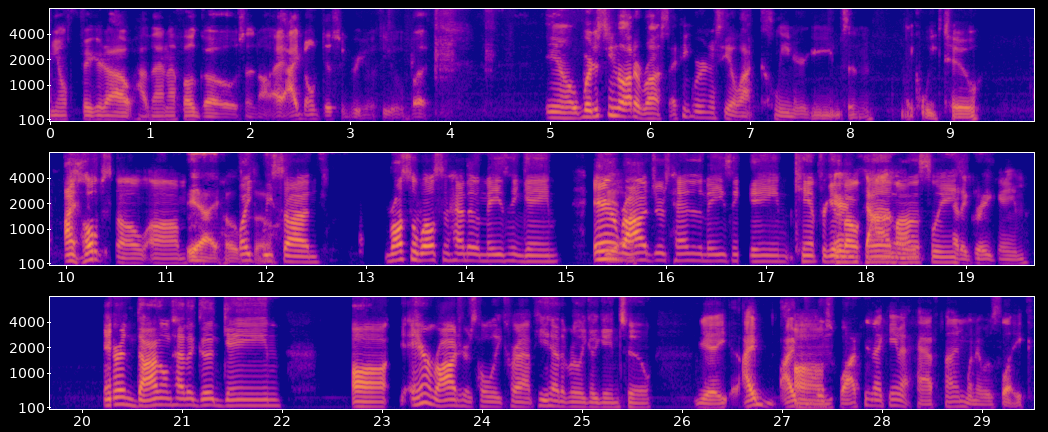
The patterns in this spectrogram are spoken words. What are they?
You know, figured out how the NFL goes, and. I, I don't disagree with you, but you know, we're just seeing a lot of rust. I think we're going to see a lot cleaner games in like week two. I hope so. Um, Yeah, I hope. like so. we said, Russell Wilson had an amazing game. Aaron Yeah. Rodgers had an amazing game. Can't forget Aaron about him, honestly. had a great game. Aaron Donald had a good game. Uh, Aaron Rodgers, holy crap, he had a really good game too. Yeah, I I Um, was watching that game at halftime when it was like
